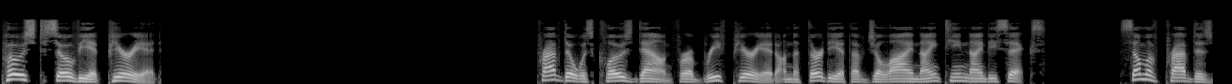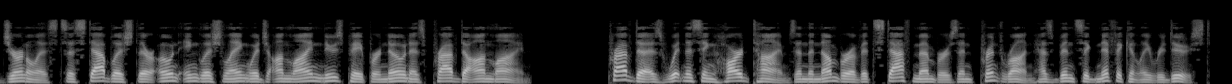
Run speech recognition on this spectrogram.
Post-Soviet period Pravda was closed down for a brief period on 30 July 1996. Some of Pravda's journalists established their own English-language online newspaper known as Pravda Online. Pravda is witnessing hard times and the number of its staff members and print run has been significantly reduced.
